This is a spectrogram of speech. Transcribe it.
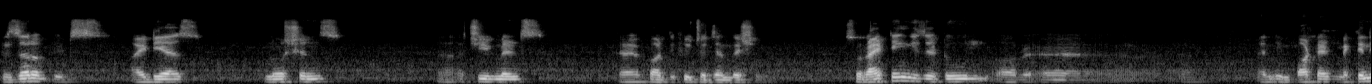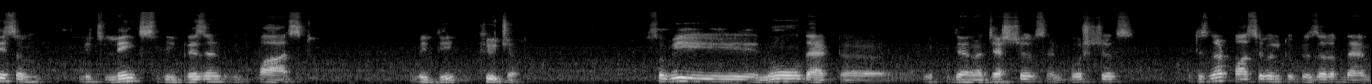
preserve its ideas, notions, uh, achievements uh, for the future generation. So writing is a tool or an important mechanism which links the present with the past with the future. So we know that uh, if there are gestures and postures, it is not possible to preserve them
